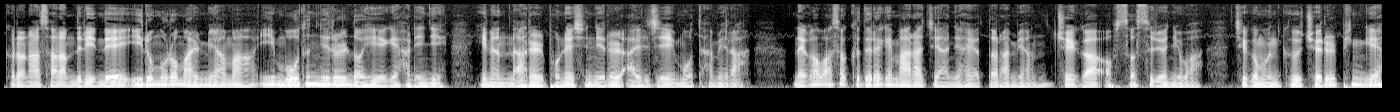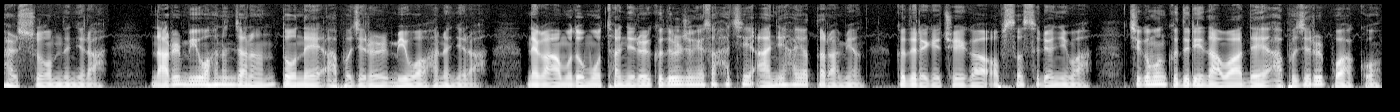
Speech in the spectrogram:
그러나 사람들이 내 이름으로 말미암아 이 모든 일을 너희에게 하리니 이는 나를 보내신 이를 알지 못함이라. 내가 와서 그들에게 말하지 아니하였더라면 죄가 없었으려니와 지금은 그 죄를 핑계할 수 없느니라. 나를 미워하는 자는 또 내 아버지를 미워하느니라. 내가 아무도 못한 일을 그들 중에서 하지 아니하였더라면 그들에게 죄가 없었으려니와 지금은 그들이 나와 내 아버지를 보았고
